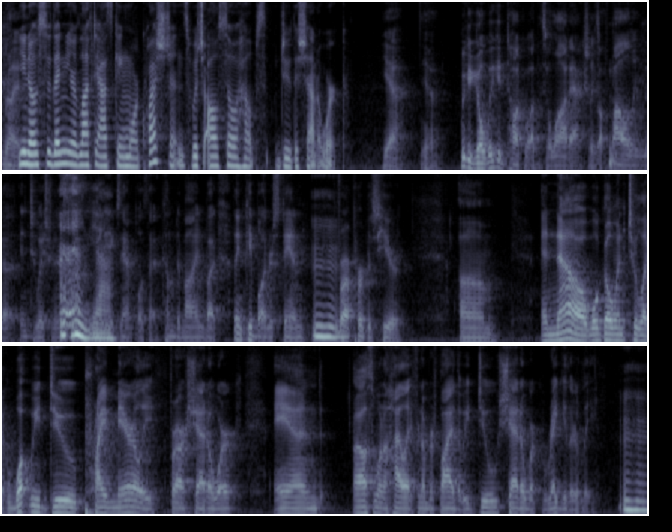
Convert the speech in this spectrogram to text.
Right. You know, so then you're left asking more questions, which also helps do the shadow work. Yeah, yeah. We could go. We could talk about this a lot, actually, about following the intuition and. Yeah. Examples that come to mind, but I think people understand Mm-hmm. for our purpose here. Um, and now we'll go into like what we do primarily for our shadow work, and I also want to highlight for number five that we do shadow work regularly. Mm-hmm.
